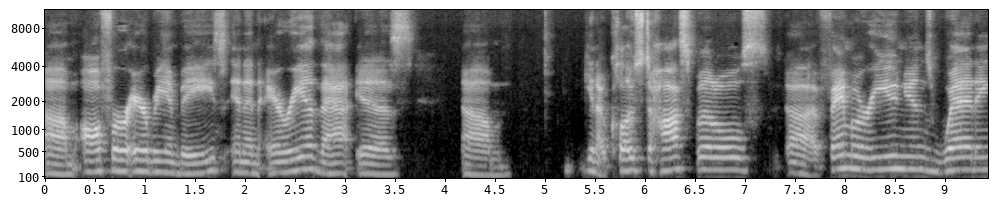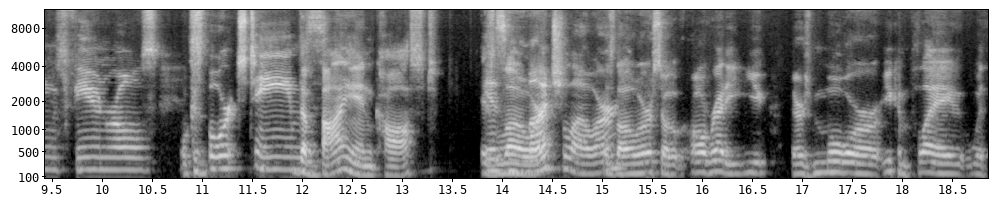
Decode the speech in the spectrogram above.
um, offer Airbnbs in an area that is, um, you know, close to hospitals, uh, family reunions, weddings, funerals, Well, sports teams. the buy-in cost is, is lower. much lower. is lower. So already you there's more you can play with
